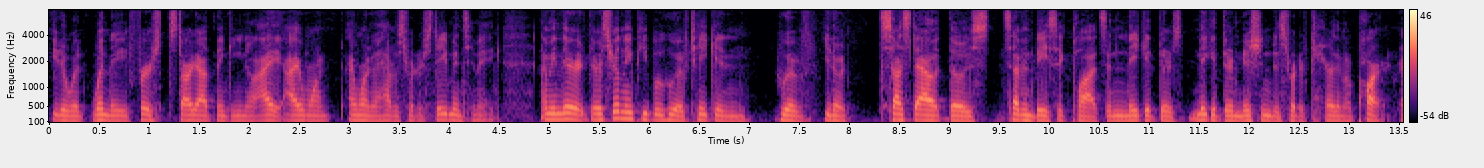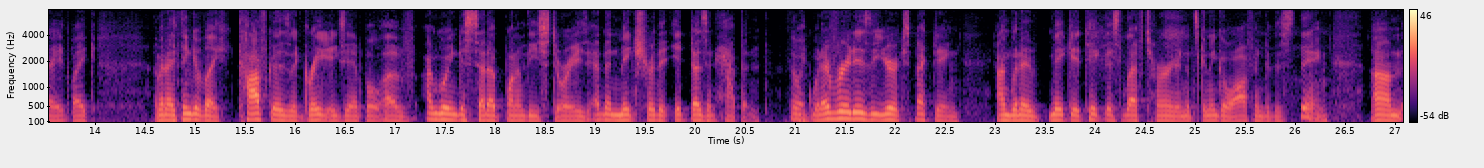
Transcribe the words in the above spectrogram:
you know, when when they first start out thinking, you know, I I want I want to have a sort of statement to make. I mean, there there are certainly people who have taken who have you know sussed out those seven basic plots and make it their make it their mission to sort of tear them apart, right? Like, I mean, I think of like Kafka is a great example of I'm going to set up one of these stories and then make sure that it doesn't happen. Like whatever it is that you're expecting, I'm going to make it take this left turn and it's going to go off into this thing. Um,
